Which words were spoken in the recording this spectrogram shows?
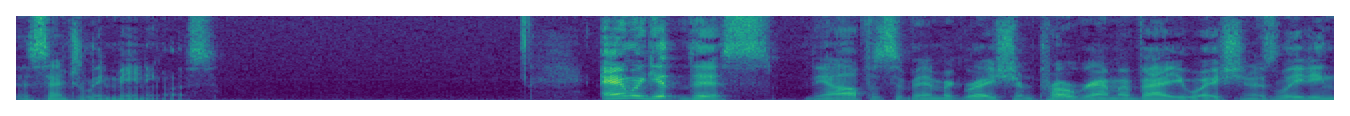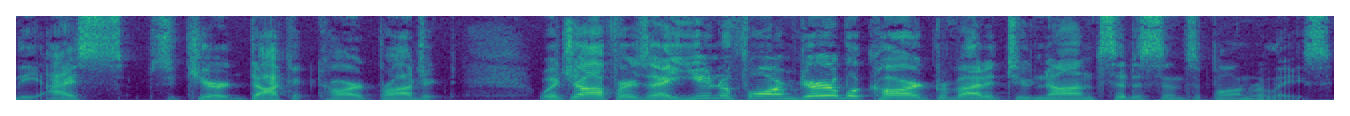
essentially meaningless and we get this. The office of immigration program evaluation is leading the ice secure docket card project which offers a uniform durable card provided to non-citizens upon release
